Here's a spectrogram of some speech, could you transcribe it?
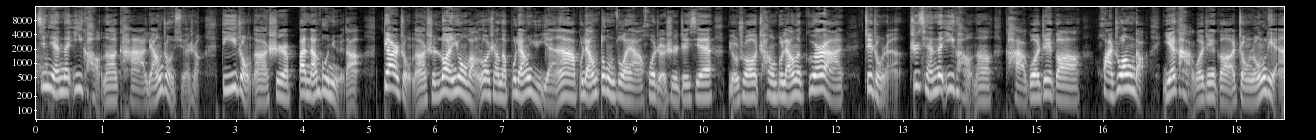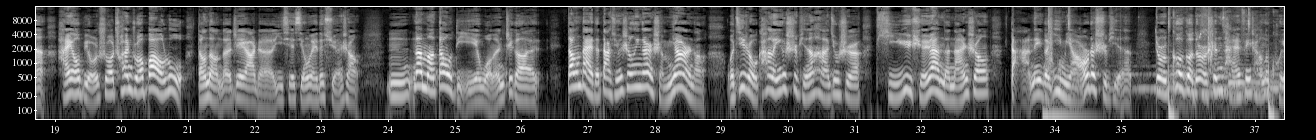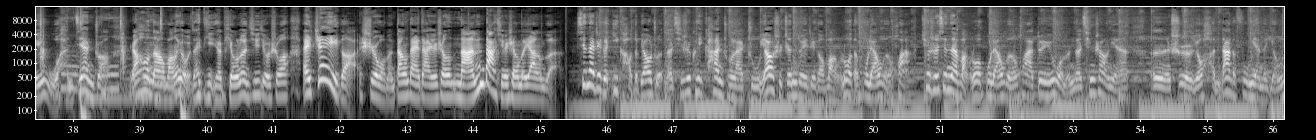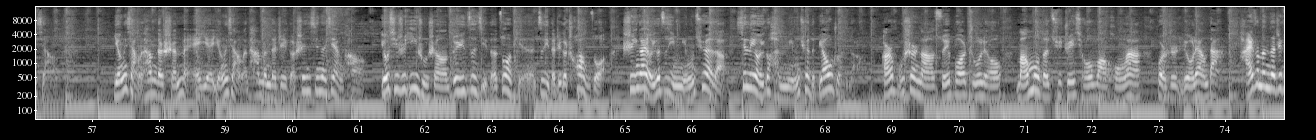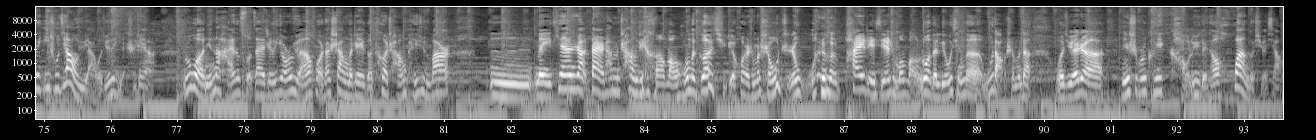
今年的艺考呢，卡两种学生，第一种呢是半男不女的，第二种呢是乱用网络上的不良语言啊、不良动作呀，或者是这些，比如说唱不良的歌啊，这种人。之前的艺考呢，卡过这个化妆的，也卡过这个整容脸，还有比如说穿着暴露等等的这样的一些行为的学生。嗯，那么到底我们这个？当代的大学生应该是什么样呢？我记着我看了一个视频哈，就是体育学院的男生打那个疫苗的视频，就是个个都是身材非常的魁梧，很健壮。然后呢，网友在底下评论区就说：“哎，这个是我们当代大学生男大学生的样子。”现在这个艺考的标准呢，其实可以看出来，主要是针对这个网络的不良文化。确实，现在网络不良文化对于我们的青少年，嗯，是有很大的负面的影响，影响了他们的审美，也影响了他们的这个身心的健康。尤其是艺术生，对于自己的作品、自己的这个创作，是应该有一个自己明确的，心里有一个很明确的标准的，而不是呢随波逐流，盲目的去追求网红啊，或者是流量大。孩子们的这个艺术教育啊，我觉得也是这样。如果您的孩子所在这个幼儿园或者他上的这个特长培训班儿，嗯，每天让带着他们唱这个网红的歌曲或者什么手指舞，拍这些什么网络的流行的舞蹈什么的，我觉着您是不是可以考虑给他换个学校？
